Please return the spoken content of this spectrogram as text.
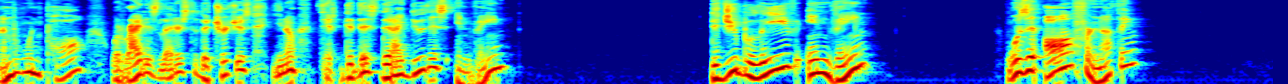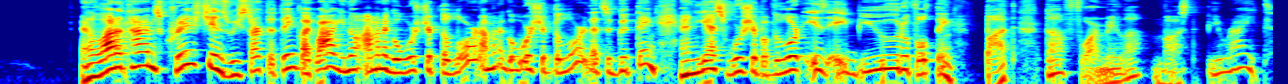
Remember when Paul would write his letters to the churches? You know, did, did this, did I do this in vain? Did you believe in vain? Was it all for nothing? And a lot of times, Christians, we start to think like, wow, you know, I'm going to go worship the Lord. I'm going to go worship the Lord. That's a good thing. And yes, worship of the Lord is a beautiful thing, but the formula must be right.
